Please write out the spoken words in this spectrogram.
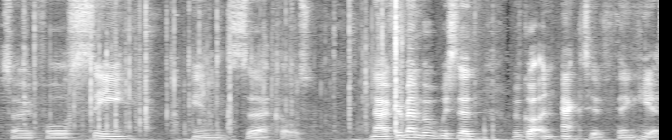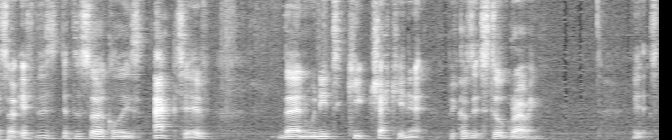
So for C in circles. Now, if you remember, we said we've got an active thing here. So if, this, if the circle is active, then we need to keep checking it because it's still growing. It's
